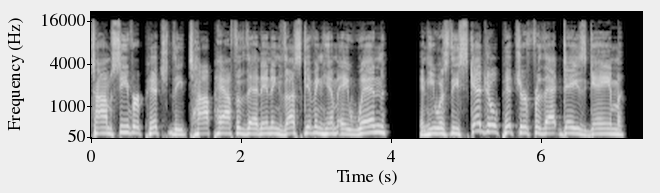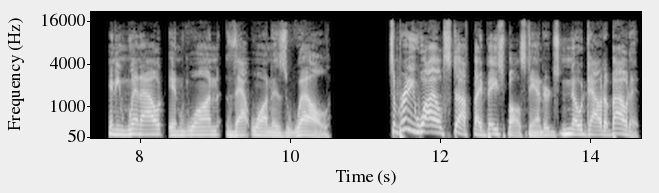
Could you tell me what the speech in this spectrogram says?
Tom Seaver pitched the top half of that inning, thus giving him a win. And he was the scheduled pitcher for that day's game, and he went out and won that one as well. Some pretty wild stuff by baseball standards, no doubt about it.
